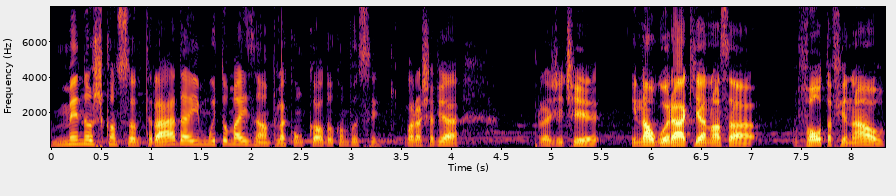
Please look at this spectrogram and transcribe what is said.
menos concentrada e muito mais ampla. Concordo com você. Agora, Xavier, para a gente inaugurar aqui a nossa volta final,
